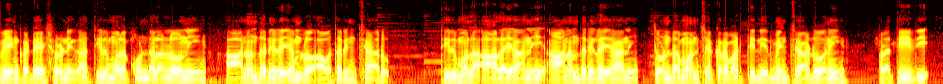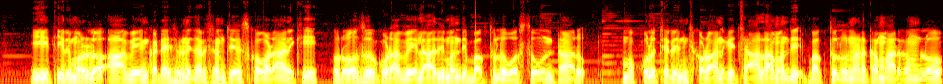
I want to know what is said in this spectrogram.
వెంకటేశ్వరునిగా తిరుమల కొండలలోని ఆనంద నిలయంలో అవతరించారు. తిరుమల ఆలయాన్ని ఆనంద నిలయాన్ని తొండమాన్ చక్రవర్తి నిర్మించాడు అని ప్రతీది. ఈ తిరుమలలో ఆ వెంకటేశ్వరుని దర్శనం చేసుకోవడానికి రోజు కూడా వేలాది మంది భక్తులు వస్తూ ఉంటారు. మొక్కులు చెల్లించుకోవడానికి చాలామంది భక్తులు నడక మార్గంలో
